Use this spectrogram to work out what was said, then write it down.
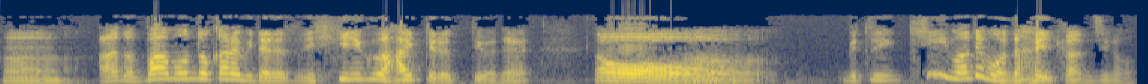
うん。あの、バーモンドカレーみたいなやつにひき肉が入ってるっていうね。おー。うん別にキーマでもない感じの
